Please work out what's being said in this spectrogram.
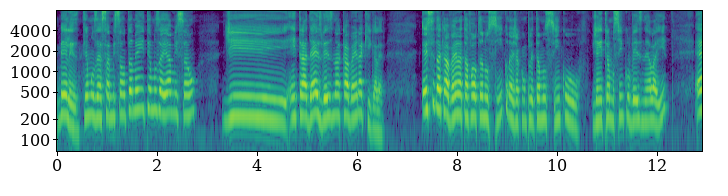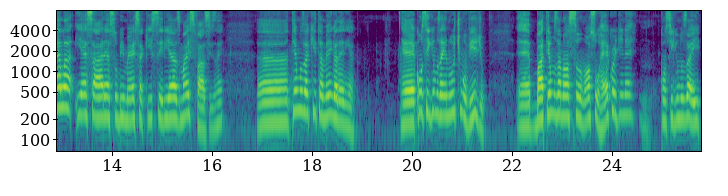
Beleza, temos essa missão também e temos aí a missão de entrar 10 vezes na caverna aqui, galera. Esse da caverna tá faltando 5, né? Já completamos 5, já entramos 5 vezes nela aí. Ela e essa área submersa aqui seriam as mais fáceis, né? Uh, temos aqui também, galerinha. É, conseguimos aí no último vídeo. É, batemos a nosso, nosso recorde, né? Conseguimos aí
